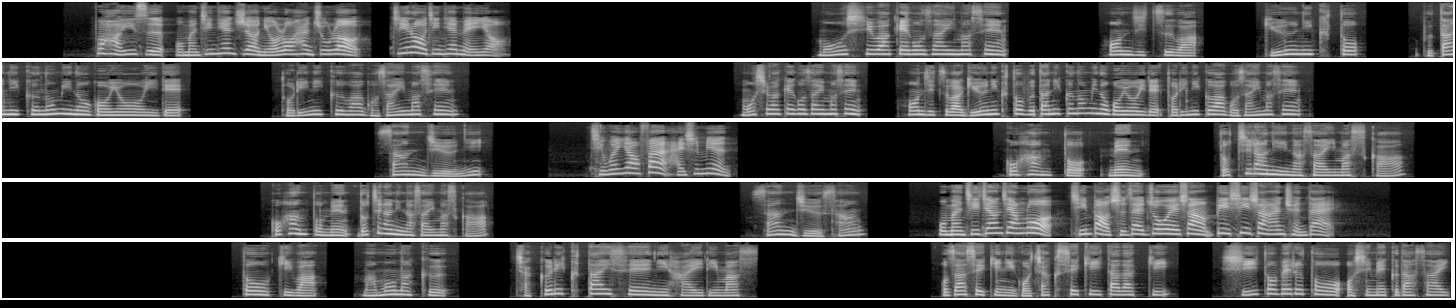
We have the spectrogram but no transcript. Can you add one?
不好意思，我们今天只有牛肉和猪肉，鸡肉今天没有。申し訳ございません。本日は牛肉と豚肉のみのご用意で、鶏肉はございません。申し訳ございません。本日は牛肉と豚肉のみのご用意で、鶏肉はございません。32请问要饭还是面？ご飯と麺、どちらになさいますか？ご飯と麺、どちらになさいますか ?33 我们即将降落，请保持在座位上，并系上安全带。当機は間もなく着陸態勢に入ります。お座席にご着席いただき、シートベルトをお締めください。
